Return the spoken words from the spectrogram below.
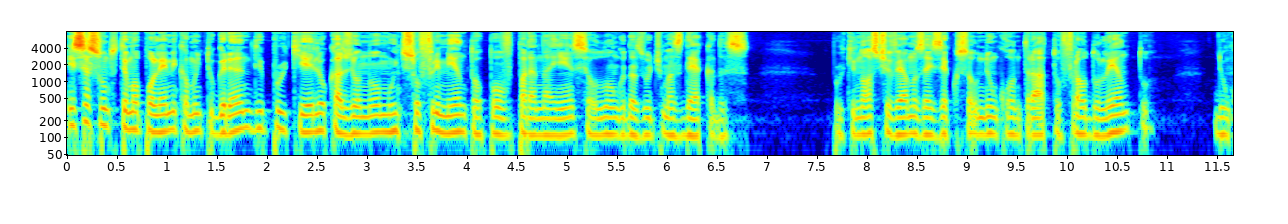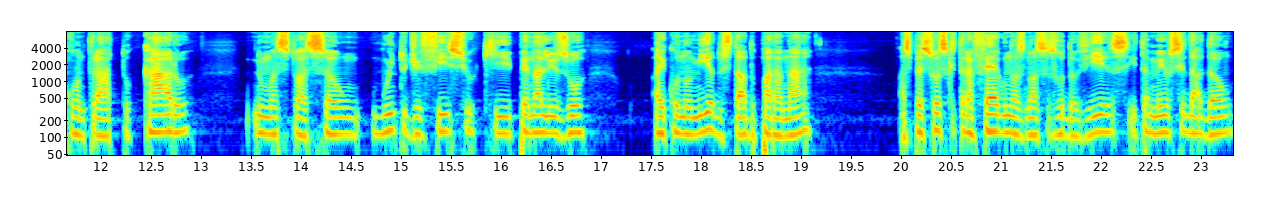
Esse assunto tem uma polêmica muito grande porque ele ocasionou muito sofrimento ao povo paranaense ao longo das últimas décadas. Porque nós tivemos a execução de um contrato fraudulento, de um contrato caro, numa situação muito difícil que penalizou a economia do estado do Paraná, as pessoas que trafegam nas nossas rodovias e também o cidadão,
